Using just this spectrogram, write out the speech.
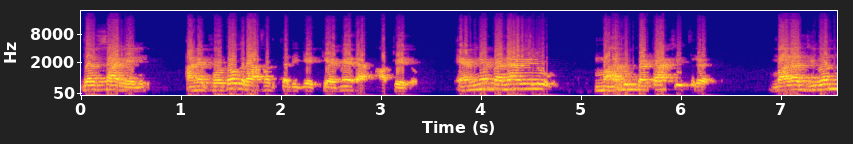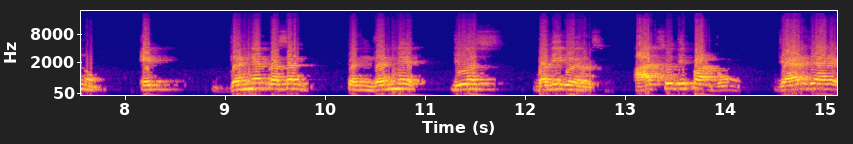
દર્શાવેલી અને ફોટોગ્રાફર તરીકે કેમેરા આપેલો. એમને બનાવેલું મારું કટાક્ષ મારા જીવનનો એક ધન્ય પ્રસંગ કે ધન્ય દિવસ બની ગયો છે. આજ સુધી પણ હું જ્યારે જ્યારે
